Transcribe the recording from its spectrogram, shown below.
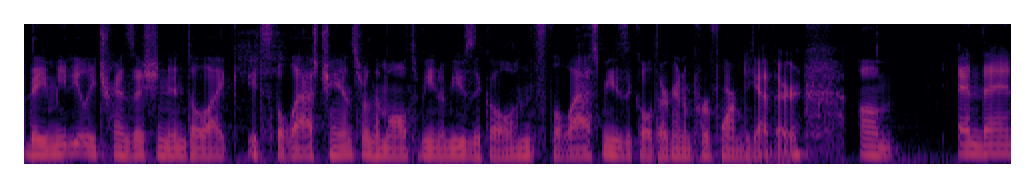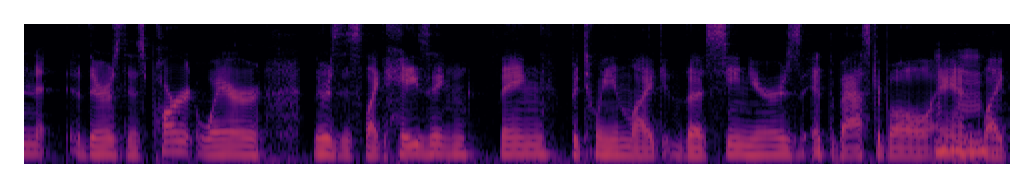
they immediately transition into like it's the last chance for them all to be in a musical and it's the last musical they're going to perform together. Um, and then there's this part where there's this like hazing thing between like the seniors at the basketball mm-hmm. and like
